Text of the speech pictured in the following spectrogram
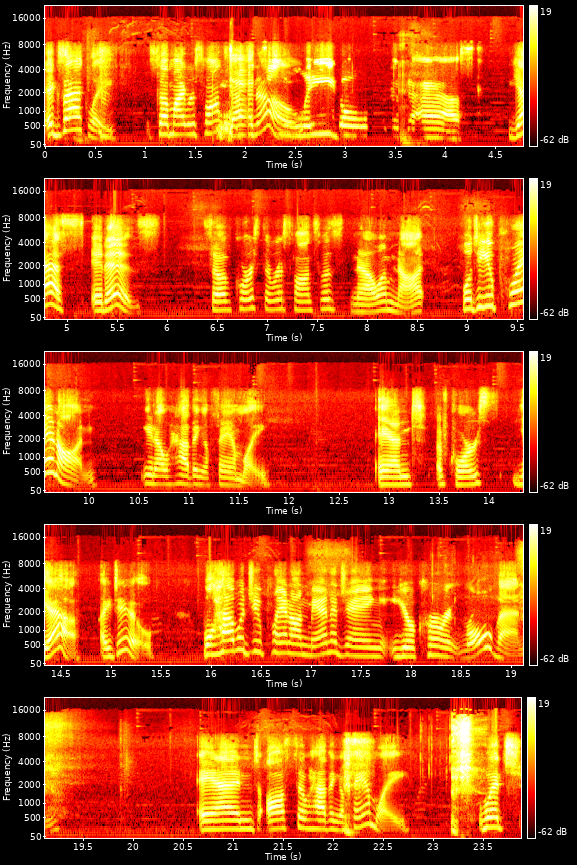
Exactly. So my response That's was no. legal for them to ask. Yes, it is. So of course the response was no, I'm not. Well, do you plan on, you know, having a family? And of course, yeah, I do. Well, how would you plan on managing your current role then? And also having a family, which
